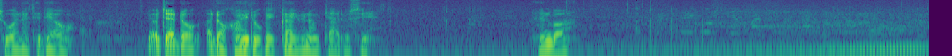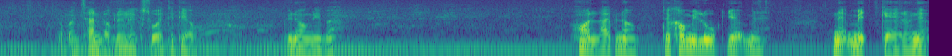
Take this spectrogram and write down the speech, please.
สวยๆเลยทีเดียวเดี๋ยวจะดอกดอกเขาให้ดูใกล้ๆพี่น้องจ๋าดูสิเห็นบ่ดอกอัญชันดอกเล็กๆสวยทีเดียว พี่น้องนี่ปะห่อนหลายพี่น้อง แต่เขามีลูกเยอะไหมเนี่ยเม็ดแก่แล้วเนี่ย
